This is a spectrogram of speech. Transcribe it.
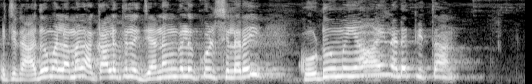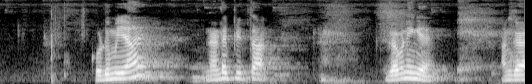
வச்சுட்டான் அதுவும் இல்லாமல் அக்காலத்தில் ஜனங்களுக்குள் சிலரை கொடுமையாய் நடப்பித்தான். கொடுமையாய் நடப்பித்தான். கவனிங்க அங்கே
